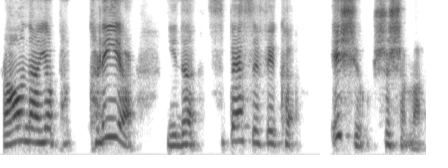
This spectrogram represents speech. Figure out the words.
然后呢，要 clear 你的 specific issue 是什么。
